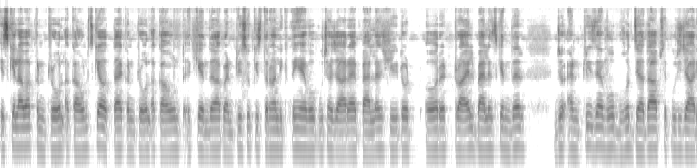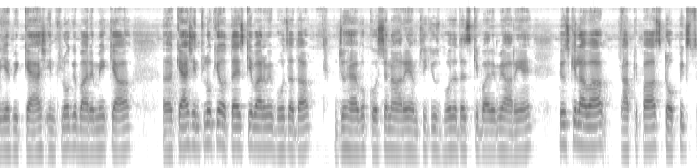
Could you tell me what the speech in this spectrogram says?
इसके अलावा कंट्रोल अकाउंट्स क्या होता है? कंट्रोल अकाउंट के अंदर आप एंट्रीज को किस तरह लिखते हैं, वो पूछा जा रहा है। बैलेंस शीट और और ट्रायल बैलेंस के अंदर जो एंट्रीज़ हैं, वो बहुत ज़्यादा आपसे पूछी जा रही है। फिर कैश इनफ्लो के बारे में क्या कैश इनफ्लो क्या होता है, इसके बारे में बहुत ज़्यादा जो है, वो क्वेश्चन आ रहे हैं। एम बहुत ज़्यादा इसके बारे में आ रहे हैं। फिर उसके अलावा आपके पास टॉपिक्स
